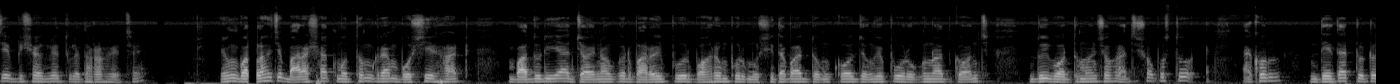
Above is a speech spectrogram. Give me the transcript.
যে বিষয়গুলো তুলে ধরা হয়েছে এবং বলা হয়েছে, বারাসাত, মধ্যমগ্রাম, বসিরহাট বাদুরিয়া জয়নগর, বারুইপুর, বহরমপুর, মুর্শিদাবাদ, দমকল, জঙ্গিপুর, রঘুনাথগঞ্জ, দুই বর্ধমান শহর আছে সমস্ত এখন দেদার টোটো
